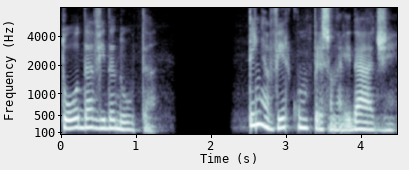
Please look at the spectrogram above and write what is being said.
toda a vida adulta. Tem a ver com personalidade?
